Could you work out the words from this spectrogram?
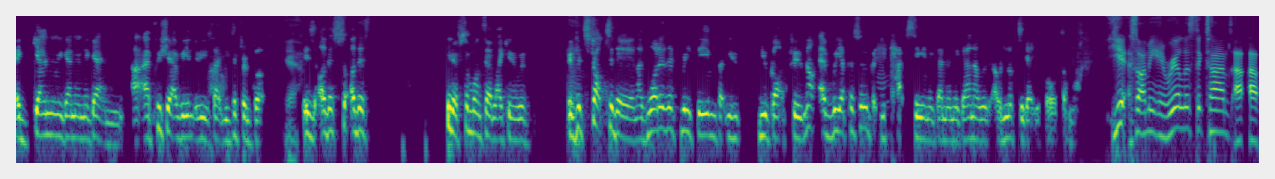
again and again and again? I, appreciate every interview is slightly different, but Yeah. is are there are there you know if someone said like you know if if mm. it stopped today and like what are the three themes that you you got through not every episode, but you mm. kept seeing again and again. I would I would love to get your thoughts on that. Yeah, so I mean, in realistic times, I, have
